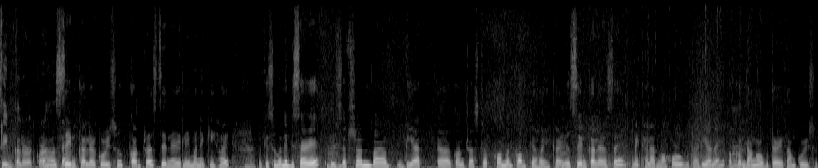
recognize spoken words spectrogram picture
ছেইম কালাৰত কৰা হৈছে। ছেইম কালাৰ কৰিছোঁ। কণ্ট্ৰাষ্ট জেনেৰেলি মানে কি হয় কিছুমানে বিচাৰে ৰিচেপশ্যন বা বিয়াত কণ্ট্ৰাষ্টটো অকণমান কমকৈ হয়। সেইকাৰণে ছেইম কালাৰ আছে মেখেলাত মই সৰু বুটা দিয়া নাই অকল ডাঙৰ বুটাৰে কাম কৰিছোঁ।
